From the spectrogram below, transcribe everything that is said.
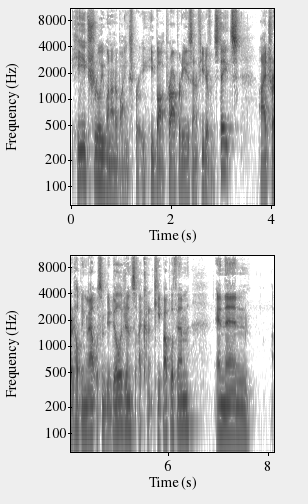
he truly went on a buying spree. He bought properties in a few different states. I tried helping him out with some due diligence. I couldn't keep up with him. And then uh,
